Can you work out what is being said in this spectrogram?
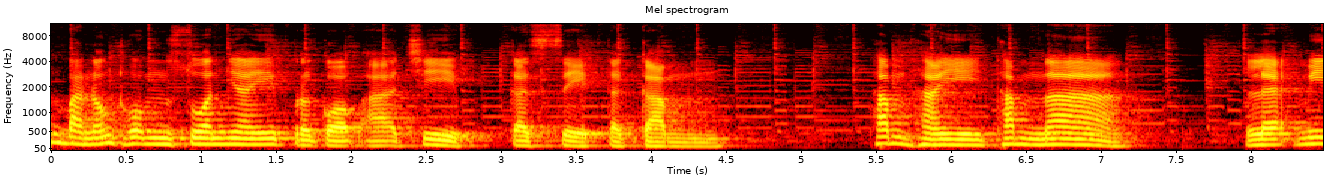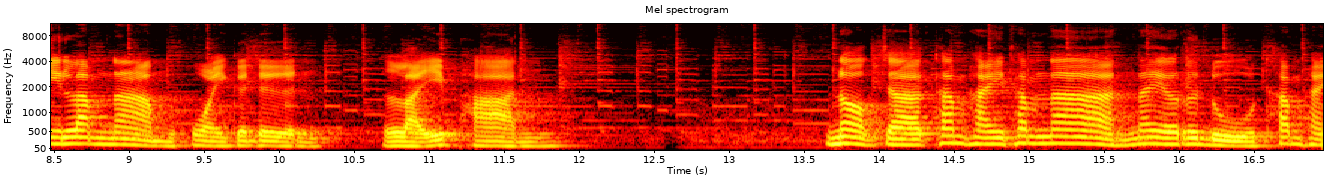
นบ้านน้องทมส่วนใหญ่ประกอบอาชีพเกษตรกรรมทำไห้ทำนาและมีลำน้ำห้วยกระเดิน ไหลผ่าน นอกจากทำไห้ทำนาในฤดูทำไห้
